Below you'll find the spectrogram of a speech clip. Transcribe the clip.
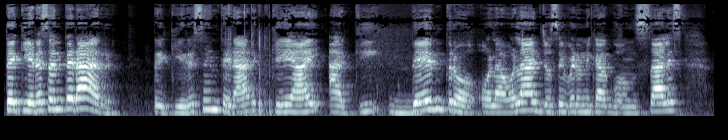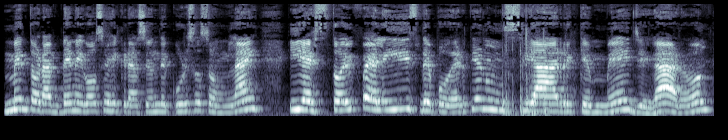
¿Te quieres enterar? ¿Te quieres enterar qué hay aquí dentro? Hola, hola, yo soy Verónica González, mentora de negocios y creación de cursos online y estoy feliz de poderte anunciar que me llegaron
